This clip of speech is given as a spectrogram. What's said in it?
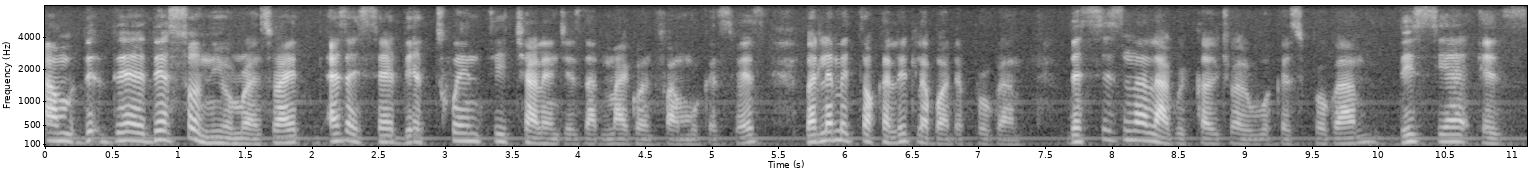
Um, they're, they're so numerous, right? As I said, there are 20 challenges that migrant farm workers face. But let me talk a little about the program. The Seasonal Agricultural Workers Program this year is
